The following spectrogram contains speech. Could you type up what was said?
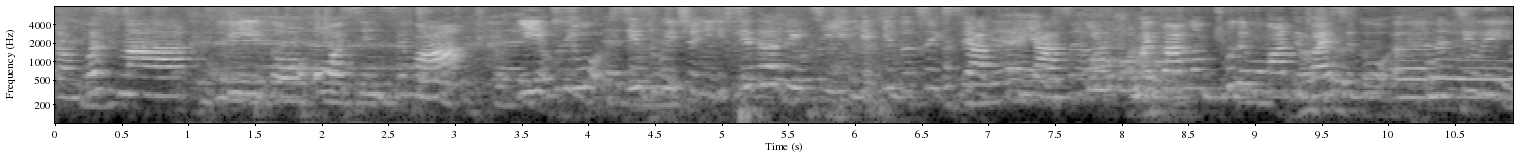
там весна, літо, осінь, зима і всю, всі звичаї і всі традиції, які до цих свят прив'язані, ми певно будемо мати бесіду е, на цілий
